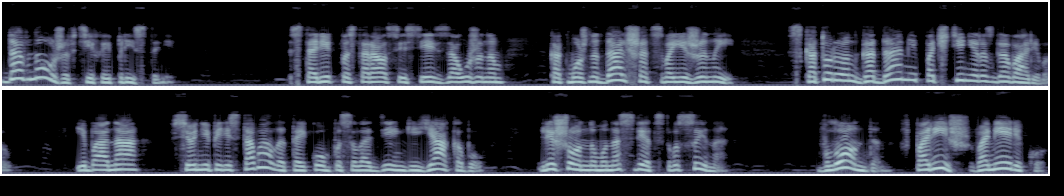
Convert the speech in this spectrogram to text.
давно уже в тихой пристани. Старик постарался сесть за ужином как можно дальше от своей жены, с которой он годами почти не разговаривал, ибо она все не переставала тайком посылать деньги Якобу, лишенному наследства сына, в Лондон, в Париж, в Америку.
